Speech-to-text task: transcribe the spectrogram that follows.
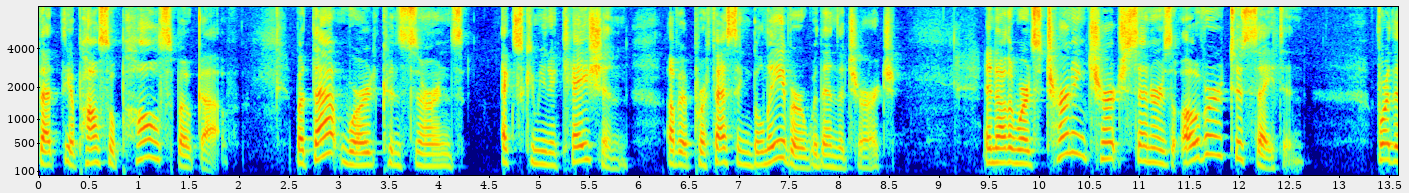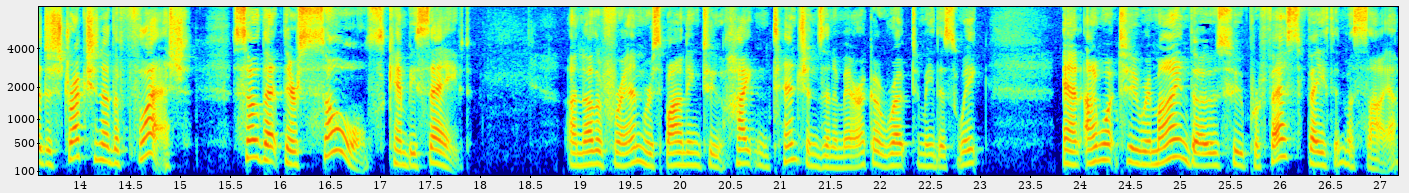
that the Apostle Paul spoke of, but that word concerns excommunication of a professing believer within the church. In other words, turning church sinners over to Satan for the destruction of the flesh so that their souls can be saved. Another friend, responding to heightened tensions in America, wrote to me this week and I want to remind those who profess faith in Messiah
